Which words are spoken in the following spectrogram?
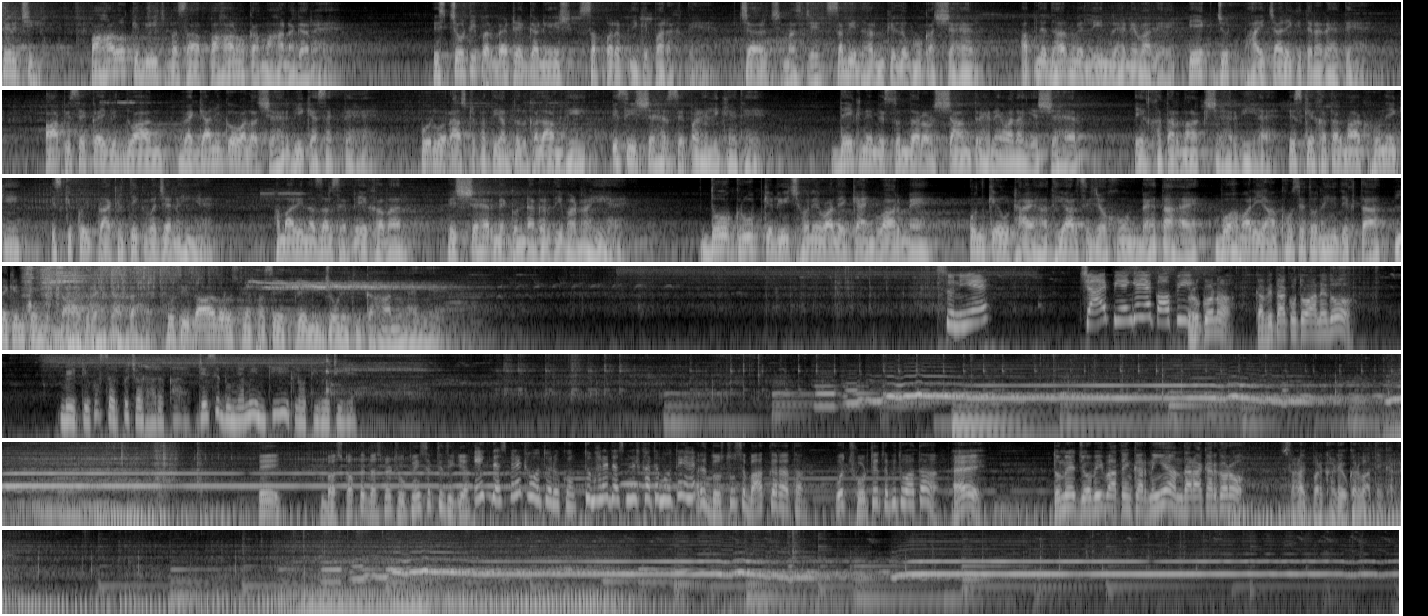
तिरछी, पहाड़ों के बीच बसा पहाड़ों का महानगर है। इस चोटी पर बैठे गणेश सब पर अपनी कृपा रखते हैं। चर्च, मस्जिद, सभी धर्म के लोगों का शहर, अपने धर्म में लीन रहने वाले एकजुट भाईचारे की तरह रहते हैं। आप इसे कई विद्वान, वैज्ञानिकों वाला शहर भी कह सकते हैं। पूर्व राष्ट्रपति अब्दुल कलाम भी इसी शहर से पढ़े लिखे थे। देखने में सुंदर और शांत रहने वाला ये शहर एक खतरनाक शहर भी है। इसके खतरनाक होने की इसकी कोई प्राकृतिक वजह नहीं है। हमारी नज़र से बेखबर इस शहर में गुंडागर्दी बढ़ रही है। दो ग्रुप के बीच होने वाले गैंगवार में उनके उठाए हथियार से जो खून बहता है, वो हमारी आँखों से तो नहीं दिखता, लेकिन कहीं दाग रह जाता है। उसी दाग और उसमें फंसे प्रेमी जोड़े की कहानी है ये। सुनिए चाय पियेंगे या कॉफ़ी? रुको ना कविता को तो आने दो। बेटी को सर पे चढ़ा रखा है जैसे दुनिया में इनकी ही इकलौती बेटी है। ए बस स्टॉप पे दस मिनट रुक नहीं सकती थी क्या? एक दस मिनट हो तो रुको। तुम्हारे दस मिनट खत्म होते हैं। अरे दोस्तों से बात कर रहा था। वो छोड़ते तभी तो आता। है तुम्हें जो भी बातें करनी है अंदर आकर करो। सड़क पर खड़े होकर बातें कर रहे हैं।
